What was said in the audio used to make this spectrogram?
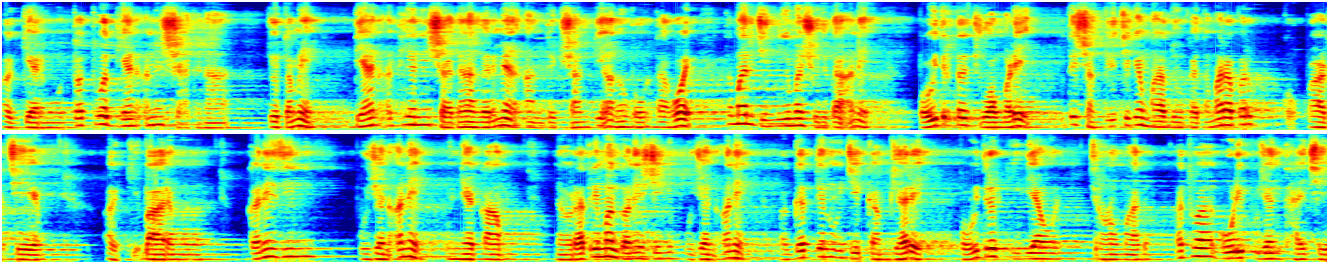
અગિયારમું તત્વ ધ્યાન અને સાધના. જો તમે ધ્યાન અતિ અને સાધના દરમિયાન આંતરિક શાંતિ અનુભવતા હોય, તમારી જિંદગીમાં શુદ્ધતા અને પવિત્રતા જોવા મળે, તો તે સંકેત છે કે મારા દુર્ગા તમારા પર કપાળ છે. બારમું ગણેશજીની પૂજન અને પુણ્ય કામ નવરાત્રિમાં ગણેશજીની પૂજન અને અગત્યનું જે કામ જ્યારે પવિત્ર ક્રિયાઓ ચરણોમાં અથવા ગોળી પૂજન થાય છે,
